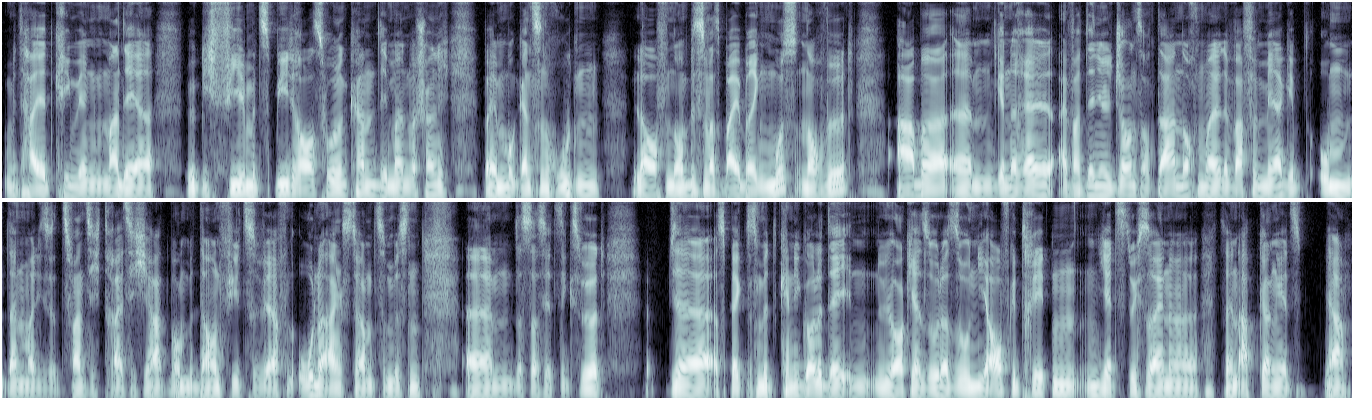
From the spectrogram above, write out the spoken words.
mit Hyatt kriegen wir einen Mann, der wirklich viel mit Speed rausholen kann, dem man wahrscheinlich beim ganzen Routenlaufen noch ein bisschen was beibringen muss, noch wird, aber ähm, generell einfach Daniel Jones auch da nochmal eine Waffe mehr gibt, um dann mal diese 20, 30 Yard Bombe Downfield zu werfen, ohne Angst haben zu müssen, ähm, dass das jetzt nichts wird. Der Aspekt ist mit Kenny Golladay in New York ja so oder so nie aufgetreten und jetzt durch seine, seinen Abgang jetzt, ja,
